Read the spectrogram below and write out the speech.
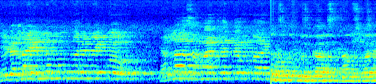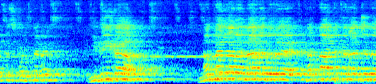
ನೀವೆಲ್ಲ ಇನ್ನೂ ಮುಂದುವರಿಬೇಕು ಎಲ್ಲ ಸಮಾಜಕ್ಕೆ ಒಂದು ಕೊಡೋದ್ರ ಮೂಲಕ ನಾವು ಇದೀಗ ನಮ್ಮೆಲ್ಲರ ನಾಡದವರೇ ಕರ್ನಾಟಕ ರಾಜ್ಯದ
